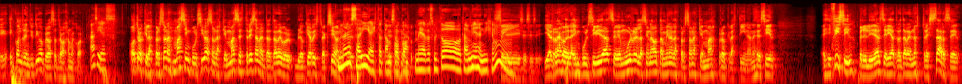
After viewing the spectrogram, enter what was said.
eh, es contraintuitivo, pero vas a trabajar mejor. Así es. Otro es que las personas más impulsivas son las que más se estresan al tratar de blo- bloquear distracciones. No lo sabía esto tampoco. Me resultó también, dije, mm, Sí, sí, sí, sí. Y el rasgo de la impulsividad se ve muy relacionado también a las personas que más procrastinan. Es decir, es difícil, pero lo ideal sería tratar de no estresarse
